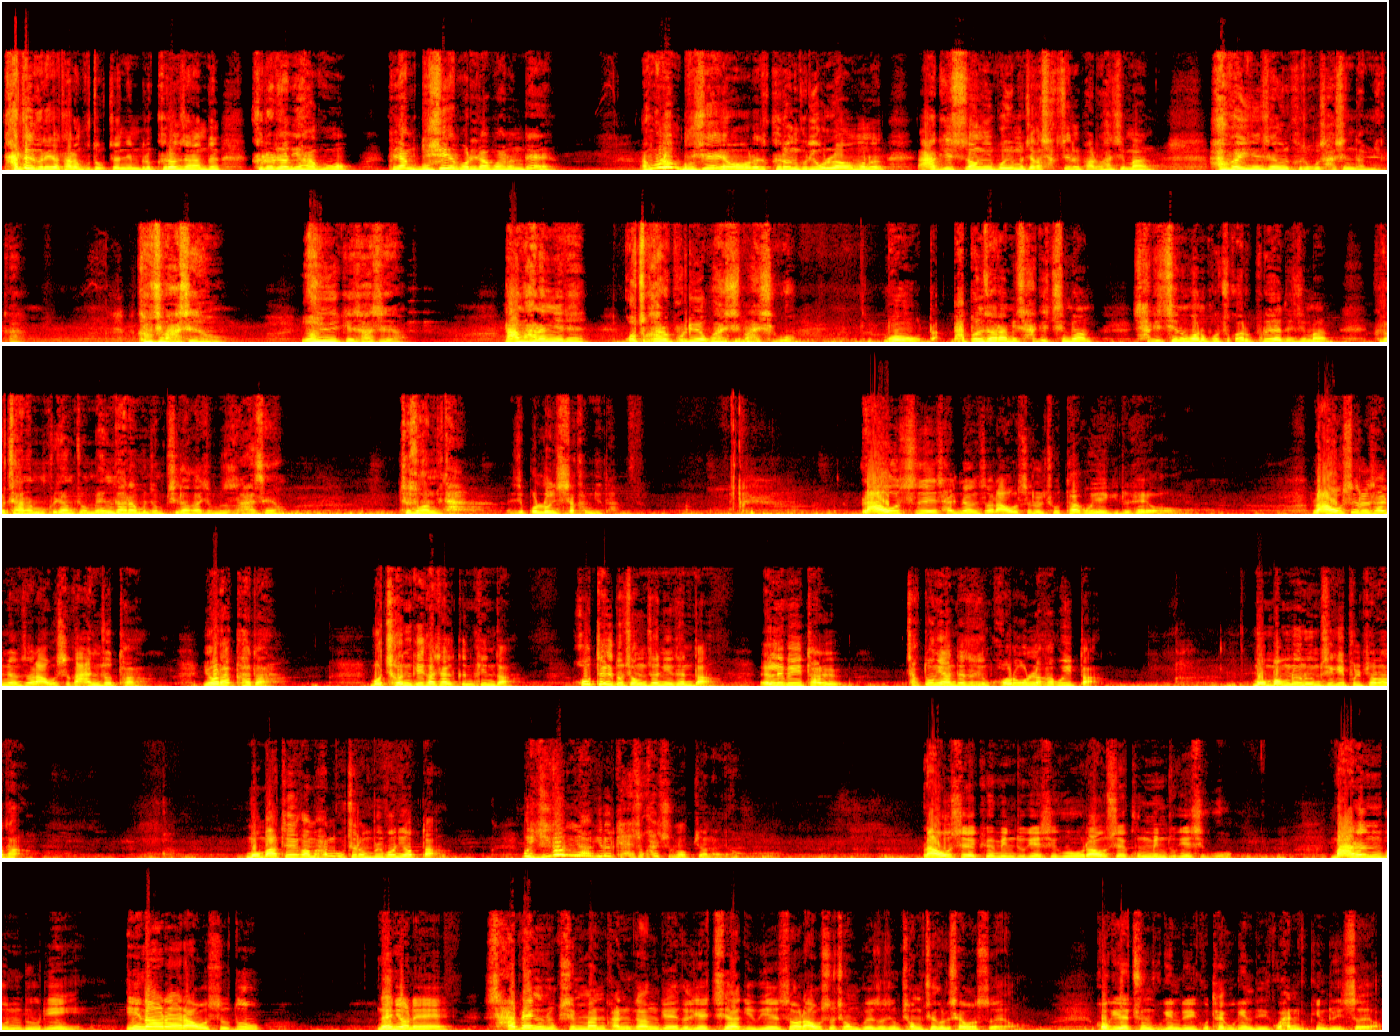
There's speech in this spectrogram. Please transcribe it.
다들 그래요. 다른 구독자님들은 그런 사람들 그러려니 하고 그냥 무시해버리라고 하는데 아, 물론 무시해요. 그래서 그런 글이 올라오면은 악의성이 보이면 제가 삭제를 바로 하지만 아, 왜 인생을 그러고 사신답니까? 그러지 마세요. 여유 있게 사세요. 남 하는 일에 고춧가루 뿌리려고 하지 마시고 뭐 나, 나쁜 사람이 사기치면 사기치는 거는 고춧가루 뿌려야 되지만 그렇지 않으면 그냥 좀 맹간하면 좀 지나가시면서 하세요. 죄송합니다. 이제 본론 시작합니다. 라오스에 살면서 라오스를 좋다고 얘기를 해요. 라오스를 살면서 라오스가 안 좋다. 열악하다. 뭐 전기가 잘 끊긴다. 호텔도 정전이 된다. 엘리베이터 작동이 안 돼서 지금 걸어 올라가고 있다. 뭐 먹는 음식이 불편하다. 뭐 마트에 가면 한국처럼 물건이 없다. 뭐 이런 이야기를 계속 할 수는 없잖아요. 라오스의 교민도 계시고 라오스의 국민도 계시고 많은 분들이 이 나라 라오스도 내년에 460만 관광객을 예치하기 위해서 라오스 정부에서 지금 정책을 세웠어요. 거기에 중국인도 있고 태국인도 있고 한국인도 있어요.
